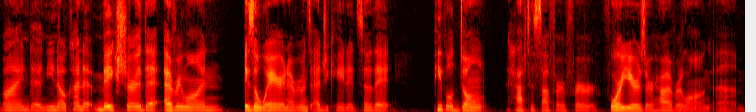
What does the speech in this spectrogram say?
mind and you know kind of make sure that everyone is aware and everyone's educated so that people don't have to suffer for four years or however long um,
